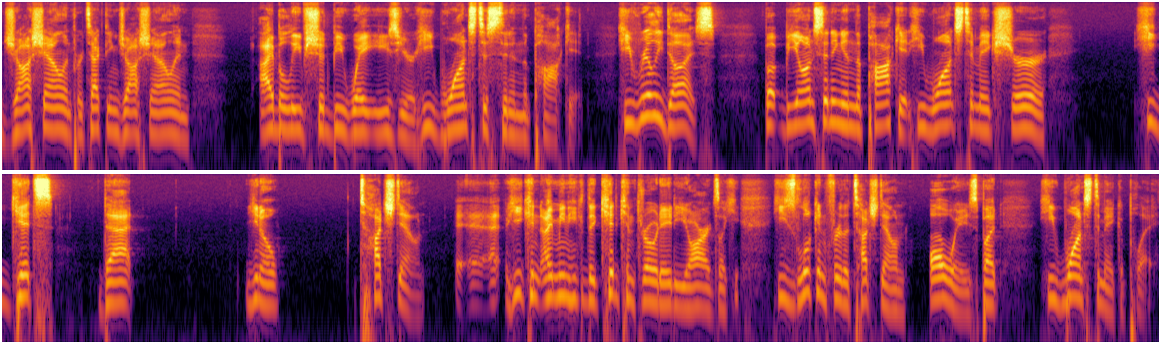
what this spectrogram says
Josh Allen protecting Josh Allen, I believe should be way easier. He wants to sit in the pocket, he really does. But beyond sitting in the pocket, he wants to make sure he gets that you know, touchdown. He can. I mean, he, the kid can throw it 80 yards. Like he, he's looking for the touchdown always, but he wants to make a play,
